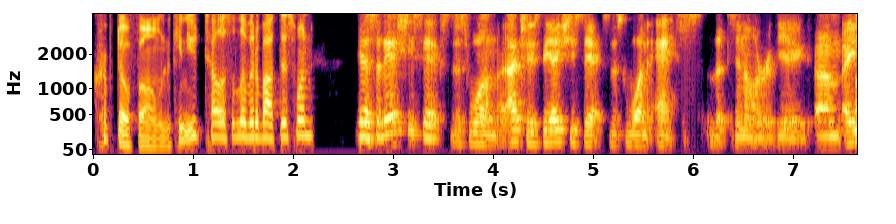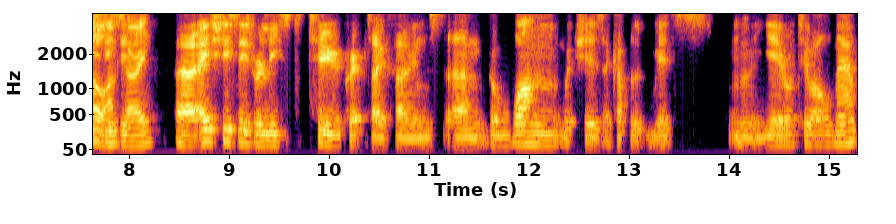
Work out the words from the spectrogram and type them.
crypto phone. Can you tell us a little bit about this one? Yeah, so the HTC Exodus One, actually, it's the HTC Exodus One S that's in our review. Um, HTC, Oh, I'm sorry. Uh, HTC's released two crypto phones. Um, the one, which is a couple, of, it's a year or two old now,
